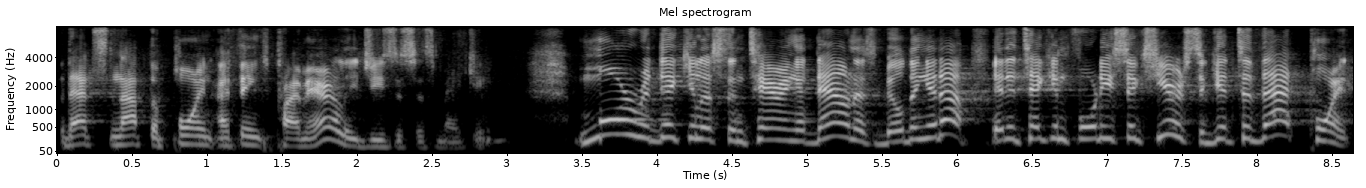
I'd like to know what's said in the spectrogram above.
But that's not the point I think primarily Jesus is making. More ridiculous than tearing it down is building it up. It had taken 46 years to get to that point.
